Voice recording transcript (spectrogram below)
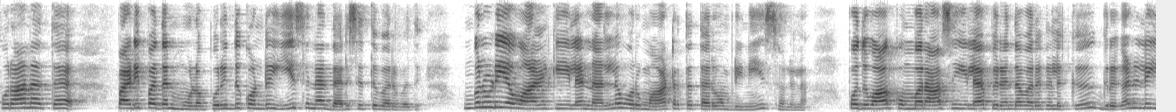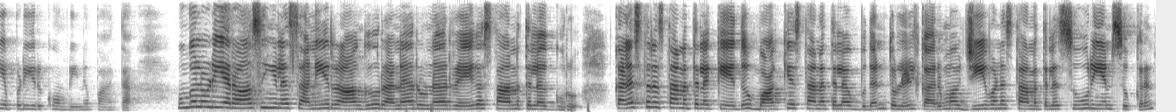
புராணத்தை படிப்பதன் மூலம் புரிந்து கொண்டு ஈசனை தரிசித்து வருவது உங்களுடைய வாழ்க்கையில் நல்ல ஒரு மாற்றத்தை தரும் அப்படின்னே சொல்லலாம். பொதுவாக கும்பராசியில் பிறந்தவர்களுக்கு கிரகநிலை எப்படி இருக்கும் அப்படின்னு பார்த்தா உங்களுடைய ராசியில் சனி ராகு ரணருணர் ரேகஸ்தானத்தில் குரு. கலஸ்தரஸ்தானத்தில் கேது பாக்கியஸ்தானத்தில் புதன் தொழில் கர்ம ஜீவனஸ்தானத்தில் சூரியன் சுக்கரன்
